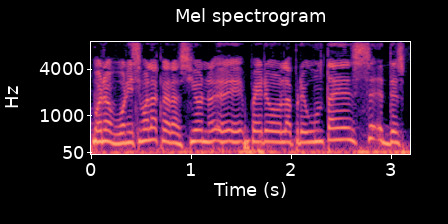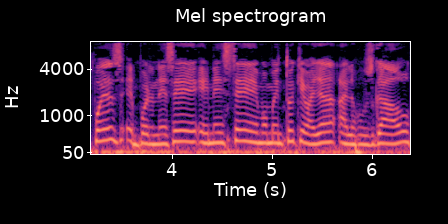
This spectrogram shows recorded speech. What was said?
Bueno, buenísima la aclaración, eh, pero la pregunta es después, eh, pues en ese en ese momento que vaya al juzgado,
